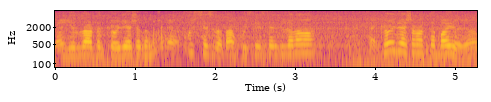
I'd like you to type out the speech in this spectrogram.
Ben yıllardır köyde yaşadığım için yani kuş sesi de tamam kuş sesleri güzel ama yani köyde yaşamakta bayıyor ya.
